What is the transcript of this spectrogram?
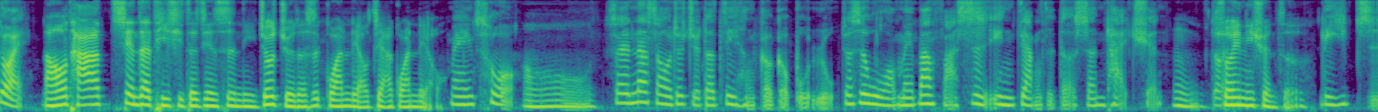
对，然后他现在提起这件事，你就觉得是官僚加官僚没错。哦。所以那时候我就觉得自己很格格不入，就是我没办法适应这样子的生态圈，嗯，所以你选择离职、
